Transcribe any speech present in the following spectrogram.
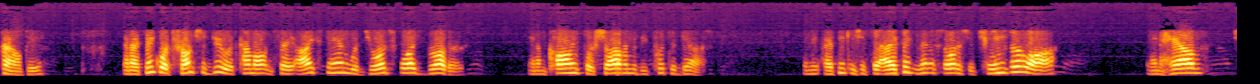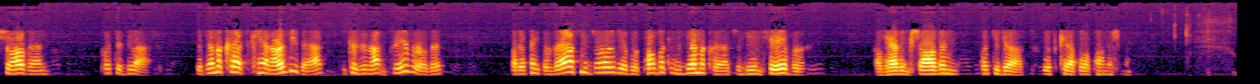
penalty. And I think what Trump should do is come out and say, I stand with George Floyd's brother, and I'm calling for Chauvin to be put to death. And I think he should say, I think Minnesota should change their law and have Chauvin put to death. The Democrats can't argue that because they're not in favor of it. But I think the vast majority of Republicans and Democrats would be in favor of having Chauvin put to death with capital punishment.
